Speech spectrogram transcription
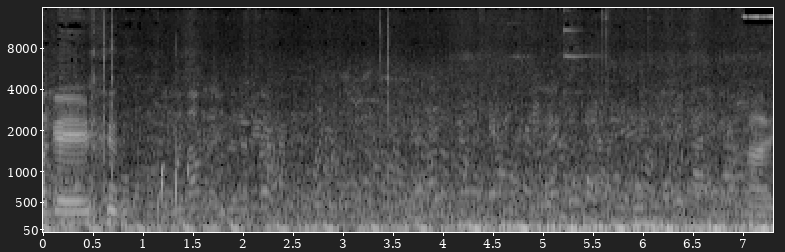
ஓகே ஹாய்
